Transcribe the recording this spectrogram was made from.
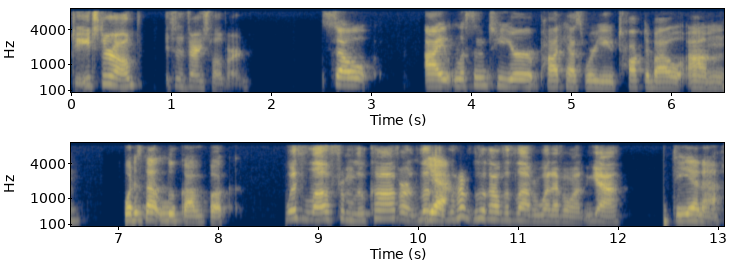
to each their own. It's a very slow burn. So I listened to your podcast where you talked about um what is that Lukov book? With love from Lukov or Lu- Yeah. Lukov with love or whatever one. Yeah, DNF.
